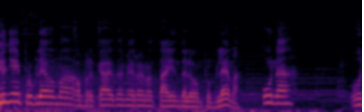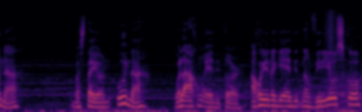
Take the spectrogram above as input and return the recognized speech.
Yun yung problema, mga kabarkada. Meron na tayong dalawang problema. Una, una, basta yon una, wala akong editor. Ako yung nag edit ng videos ko,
